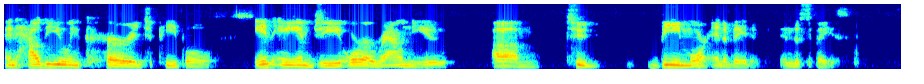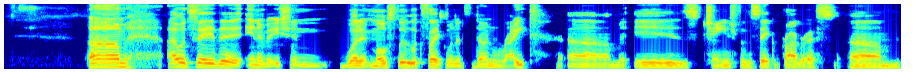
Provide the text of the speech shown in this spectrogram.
and how do you encourage people in AMG or around you um, to be more innovative in the space? Um, I would say the innovation, what it mostly looks like when it's done right, um, is change for the sake of progress. Um,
